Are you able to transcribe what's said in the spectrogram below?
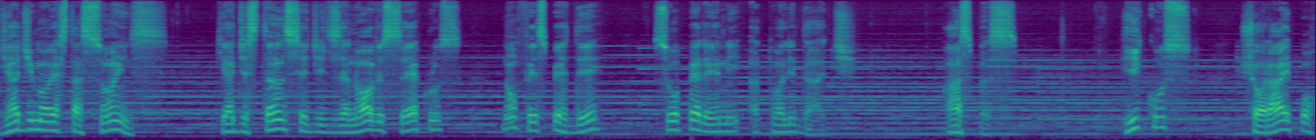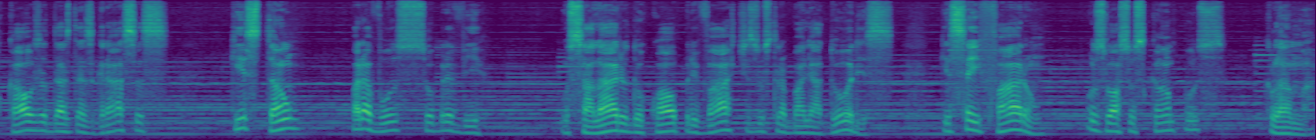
de admoestações que a distância de 19 séculos não fez perder sua perene atualidade aspas, Ricos, chorai por causa das desgraças que estão para vos sobrevir, o salário do qual privastes os trabalhadores que ceifaram os vossos campos, clama.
